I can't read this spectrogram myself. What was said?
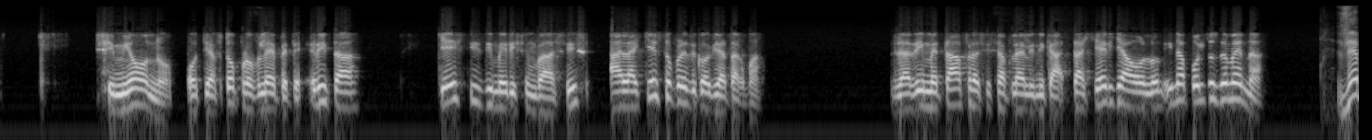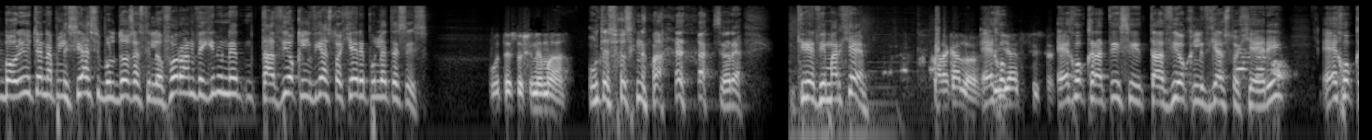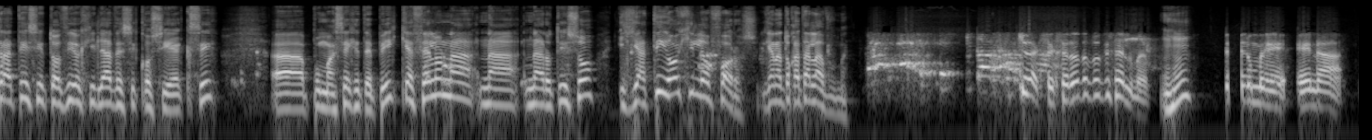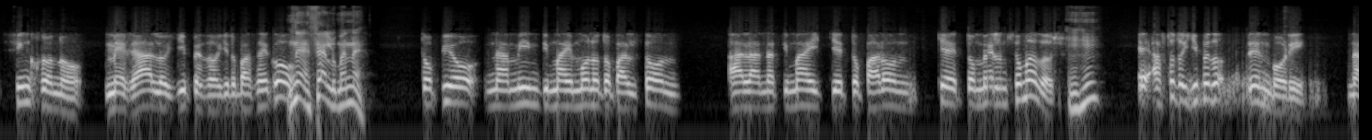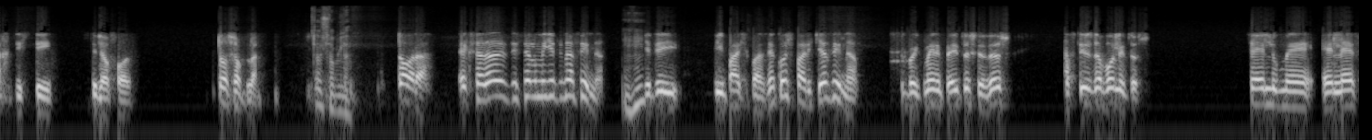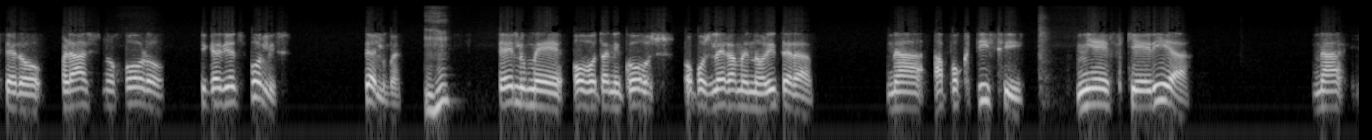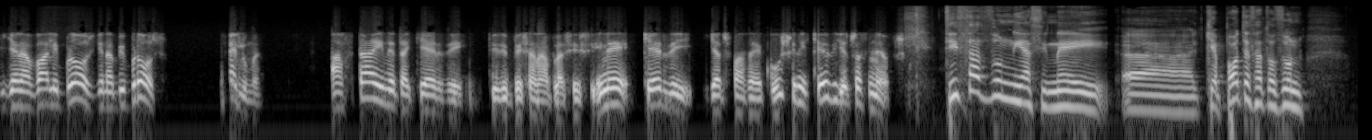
Σημειώνω ότι αυτό προβλέπεται ρήτα και στις διμερείς συμβάσεις αλλά και στο προεδρικό διάταγμα. Δηλαδή μετάφραση σε απλά ελληνικά. Τα χέρια όλων είναι απολύτως δεμένα. Δεν μπορεί ούτε να πλησιάσει μπουλντόζα στη λεωφόρο αν δεν γίνουν τα δύο κλειδιά στο χέρι που λέτε εσείς. Ούτε στο σινεμά. Ούτε στο σινεμά. Εντάξει, ωραία. Κύριε Δήμαρχε. Παρακαλώ. Έχω, έχω κρατήσει τα δύο κλειδιά στο χέρι. Έχω κρατήσει το 2026 που μας έχετε πει και θέλω να, να, να ρωτήσω γιατί όχι λεωφόρος, για να το καταλάβουμε. Κοίταξε, εξαρτάται από το τι θελουμε Θέλουμε ένα σύγχρονο μεγάλο γήπεδο για τον Παναθηναϊκό. Ναι, θέλουμε, ναι. Το οποίο να μην τιμάει μόνο το παρελθόν, αλλά να τιμάει και το παρόν και το μέλλον της ομάδος. Ε, αυτό το γήπεδο δεν μπορεί να χτιστεί στη λεωφόρο. Τόσο απλά. Τόσο απλά. Τώρα, εξαρτάται τι θέλουμε για την αθηνα Γιατί υπάρχει Παναθηναϊκός, υπάρχει και Αθήνα. Στην προκειμένη περίπτωση βεβαίως αυτίζονται απολύτως. Θέλουμε ελεύθερο πράσινο χώρο στην καρδιά της πόλης. Θέλουμε. Θέλουμε ο βοτανικός, όπως λέγαμε νωρίτερα, να αποκτήσει μια ευκαιρία να, για να βάλει μπρος, για να μπει μπρος. Θέλουμε. Αυτά είναι τα κέρδη της διπλής ανάπλασης. Είναι κέρδη για τους Παναθηναϊκούς, είναι κέρδη για τους Αθηναίους. Τι θα δουν οι Αθηναίοι και πότε θα το δουν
